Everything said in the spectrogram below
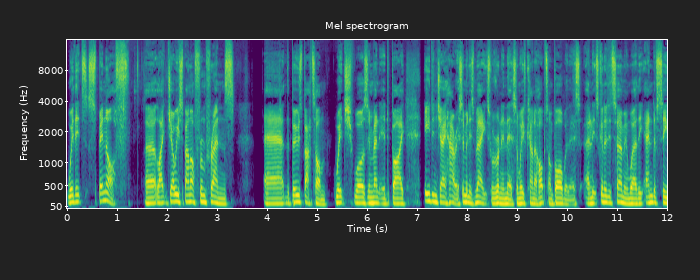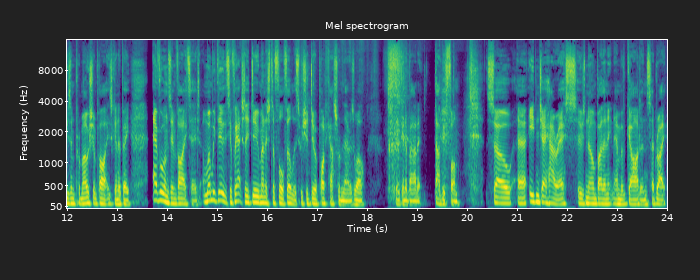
with its spin-off, uh, like Joey Spanoff from Friends. Uh, the booze baton, which was invented by Eden J. Harris. Him and his mates were running this, and we've kind of hopped on board with this. And it's going to determine where the end of season promotion party is going to be. Everyone's invited, and when we do this, if we actually do manage to fulfill this, we should do a podcast from there as well. Thinking about it, that'd be fun. So uh, Eden J. Harris, who's known by the nickname of Garden, said, "Right,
